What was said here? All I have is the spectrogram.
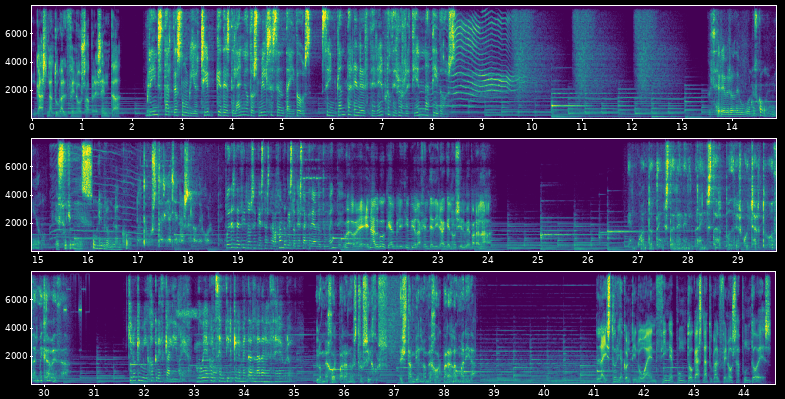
Gas Natural Fenosa presenta BrainStart es un biochip que desde el año 2062 se implanta en el cerebro de los recién nacidos. El cerebro de Hugo no es como el mío. El suyo es un libro en blanco. ¿No te gustaría llenárselo de golpe? ¿Puedes decirnos en qué estás trabajando? ¿Qué es lo que está creando tu mente? Bueno, en algo que al principio la gente dirá que no sirve para nada. En cuanto te instalen el Brainstar, podré escuchar tu voz en mi cabeza. Quiero que mi hijo crezca libre. No voy a consentir que le metan nada en el cerebro. Lo mejor para nuestros hijos es también lo mejor para la humanidad. La historia continúa en cine.gasnaturalfenosa.es.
